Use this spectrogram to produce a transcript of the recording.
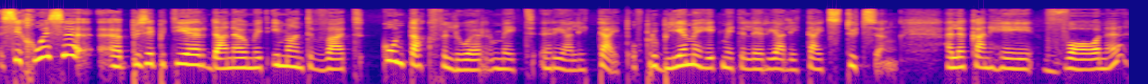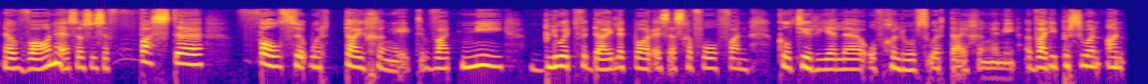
Psigose uh, presepeteer dan nou met iemand wat kontak verloor met realiteit of probleme het met hulle realiteitstoetsing. Hulle kan hê wane. Nou wane is soos 'n vaste valse oortuiging het wat nie bloot verduidelikbaar is as gevolg van kulturele of geloofs-oortuigings nie wat die persoon aan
